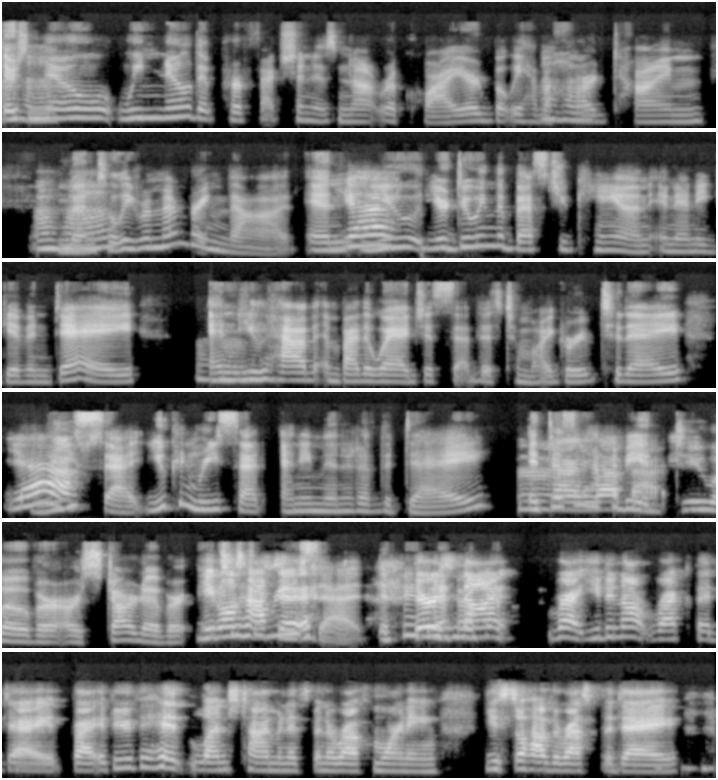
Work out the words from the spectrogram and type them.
There's uh-huh. no, we know that perfection is not required, but we have uh-huh. a hard time uh-huh. mentally remembering that. And yeah. you, you're doing the best you can in any given day. And mm-hmm. you have, and by the way, I just said this to my group today. Yeah. Reset. You can reset any minute of the day. Mm, it doesn't have to be that. a do over or start over. You it's don't have to reset. There's not right. You did not wreck the day, but if you've hit lunchtime and it's been a rough morning, you still have the rest of the day. Mm-hmm.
